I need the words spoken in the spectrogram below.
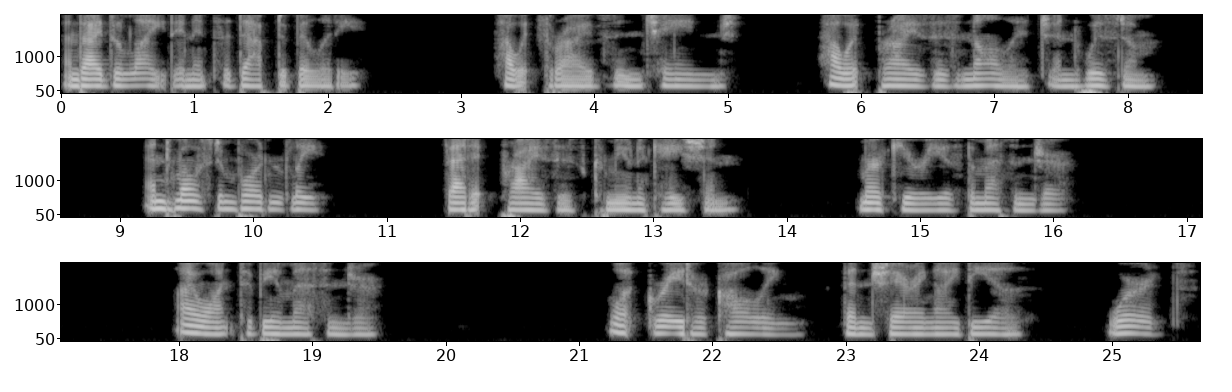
and I delight in its adaptability, how it thrives in change, how it prizes knowledge and wisdom, and most importantly, that it prizes communication Mercury is the messenger. I want to be a messenger. What greater calling than sharing ideas, words,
